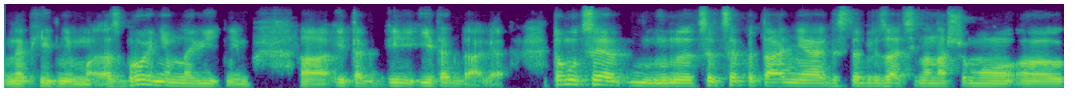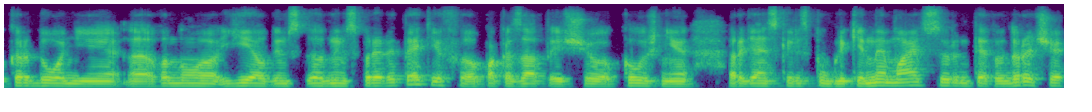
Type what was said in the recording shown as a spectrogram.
необхідним озброєнням новітнім і так і, і так далі. Тому це це, це питання дестабілізації на нашому е, кордоні. е, Воно є одним з одним з пріоритетів. е, Показати, що колишні радянські республіки не мають суверенітету. До речі,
